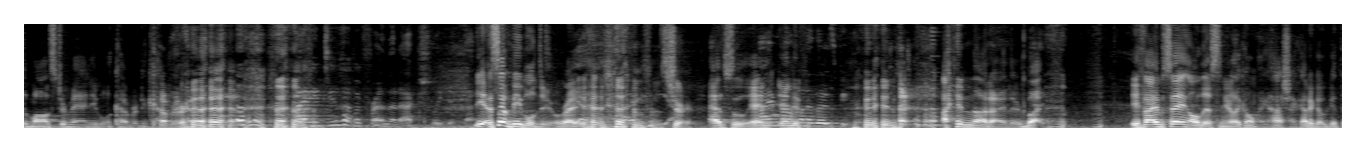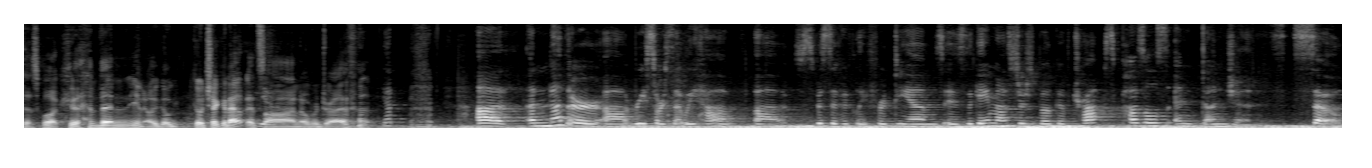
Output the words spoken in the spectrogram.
the monster manual cover to cover. I do have a friend that actually did that. yeah, some people do, right? Yeah, I- yeah. sure, absolutely. I'm not one of those people. I am not either, but. If I'm saying all this and you're like, oh my gosh, I gotta go get this book, then you know, go go check it out. It's Yeah. on Overdrive. Yep. Uh, another uh, resource that we have uh, specifically for DMs is the Game Master's Book of Traps, Puzzles, and Dungeons. So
